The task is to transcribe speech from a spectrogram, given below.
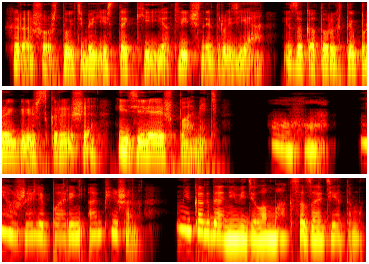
Хорошо, что у тебя есть такие отличные друзья, из-за которых ты прыгаешь с крыши и теряешь память. Ого, неужели парень обижен? Никогда не видела Макса задетым,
